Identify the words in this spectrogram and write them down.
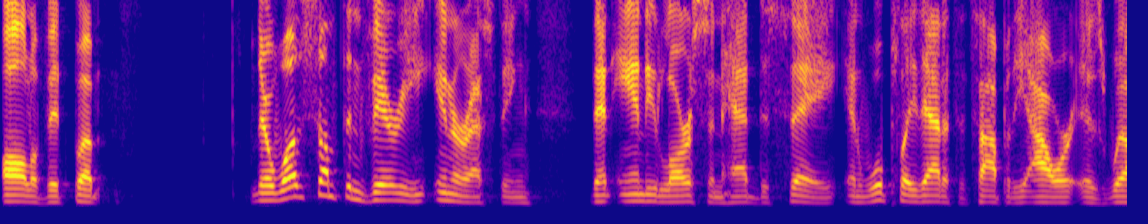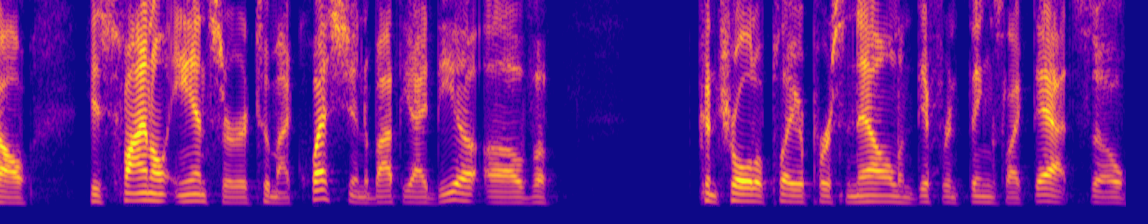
all of it. But there was something very interesting that Andy Larson had to say, and we'll play that at the top of the hour as well. His final answer to my question about the idea of control of player personnel and different things like that. So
